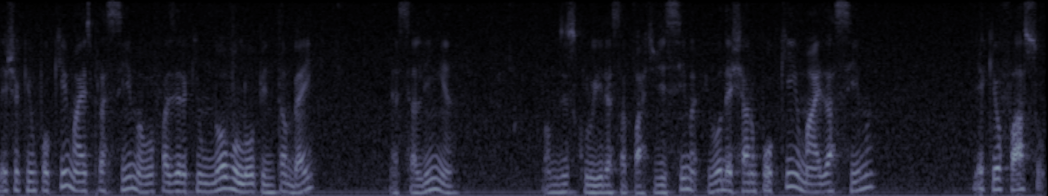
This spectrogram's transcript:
deixo aqui um pouquinho mais para cima, vou fazer aqui um novo looping também, nessa linha, Vamos excluir essa parte de cima e vou deixar um pouquinho mais acima. E aqui eu faço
